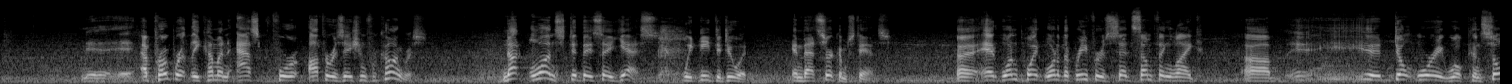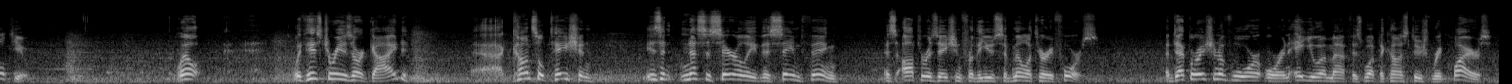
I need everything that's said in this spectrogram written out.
uh, appropriately come and ask for authorization for Congress. Not once did they say, yes, we need to do it in that circumstance. Uh, at one point, one of the briefers said something like, uh, don't worry, we'll consult you. Well, with history as our guide, uh, consultation isn't necessarily the same thing as authorization for the use of military force. A declaration of war or an AUMF is what the Constitution requires,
